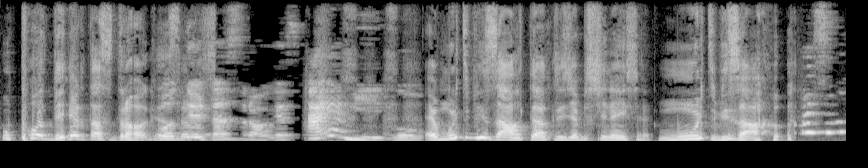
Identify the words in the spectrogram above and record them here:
O poder das drogas. O poder das drogas. Ai, amigo. É muito bizarro ter uma crise de abstinência. Muito bizarro. Mas você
